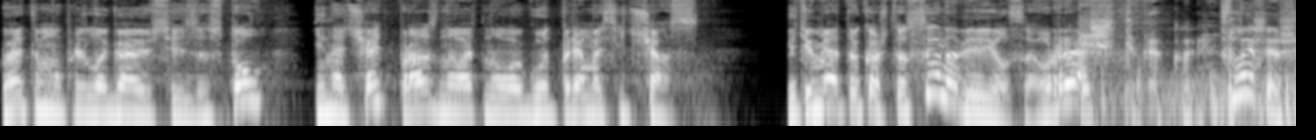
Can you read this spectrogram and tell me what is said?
Поэтому предлагаю сесть за стол и начать праздновать Новый год прямо сейчас. Ведь у меня только что сын объявился. Ура! Ишь ты какой. Слышишь?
